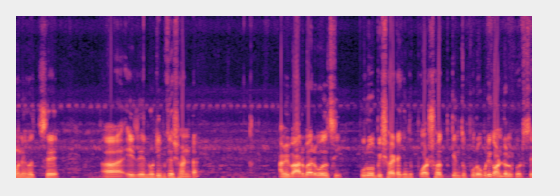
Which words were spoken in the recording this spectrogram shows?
মনে হচ্ছে এই যে নোটিফিকেশনটা আমি বারবার বলছি পুরো বিষয়টা কিন্তু পর্ষদ কিন্তু পুরোপুরি কন্ট্রোল করছে।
